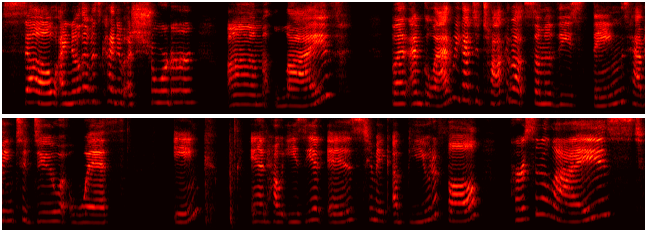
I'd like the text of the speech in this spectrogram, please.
So I know that was kind of a shorter um, live, but I'm glad we got to talk about some of these things having to do with ink and how easy it is to make a beautiful personalized,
